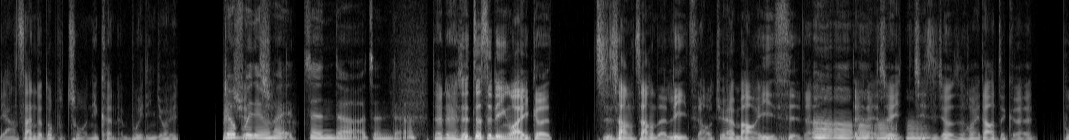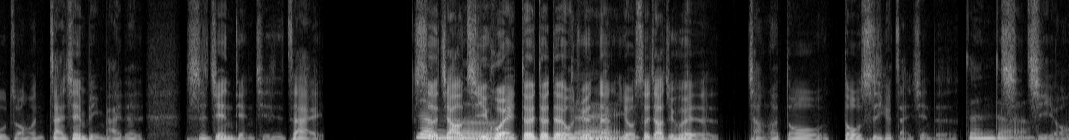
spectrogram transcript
两三个都不错，你可能不一定就会，就不一定会，真的，真的，对对，所以这是另外一个职场上的例子，我觉得蛮有意思的，嗯嗯，对对，所以其实就是回到这个步骤，展现品牌的时间点，其实在社交机会，对对对，我觉得能有社交机会的场合都都是一个展现的真的时机哦，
